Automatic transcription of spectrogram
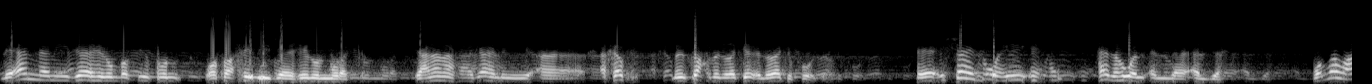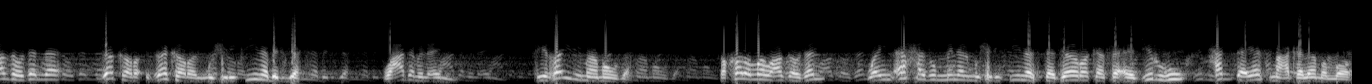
لأنني جاهل بسيط وصاحبي جاهل مركب. يعني أنا جهلي أخف من صاحب اللي راكب فوق الشاهد هو إيه؟ هذا هو الجهل. والله عز وجل ذكر ذكر المشركين بالجهل وعدم العلم في غير ما موضع. فقال الله عز وجل وإن أحد من المشركين استجارك فأجره حتى يسمع كلام الله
